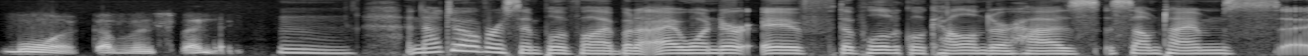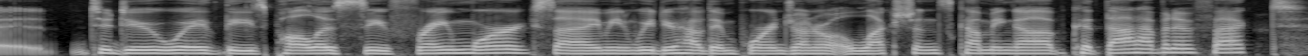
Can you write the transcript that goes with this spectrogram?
more government spending. Mm. Not to oversimplify, but I wonder if the political calendar has sometimes uh, to do with these policy frameworks. I mean, we do have the important general elections coming up. Could that have an effect?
